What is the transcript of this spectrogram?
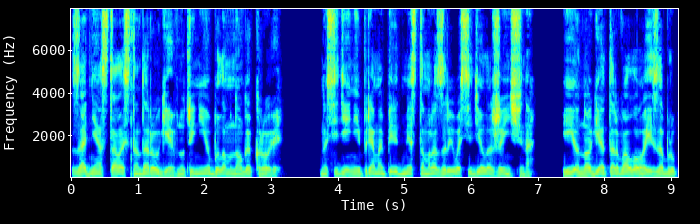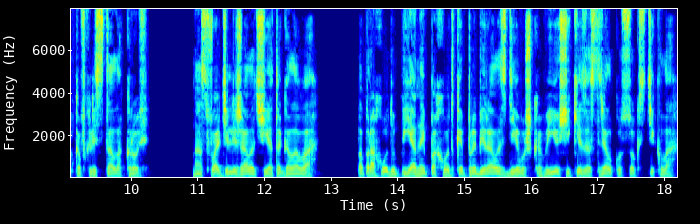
Задняя осталась на дороге, внутри нее было много крови. На сидении прямо перед местом разрыва сидела женщина. Ее ноги оторвало, а из обрубков хлестала кровь. На асфальте лежала чья-то голова. По проходу пьяной походкой пробиралась девушка, в ее щеке застрял кусок стекла.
